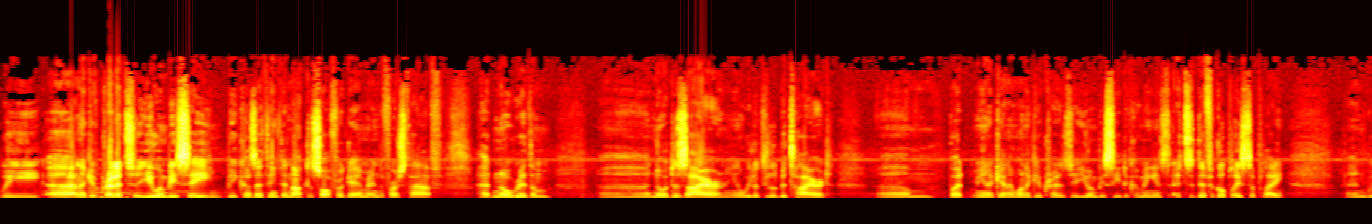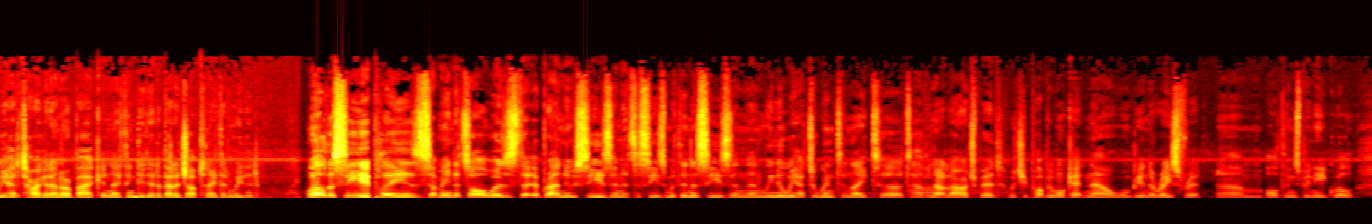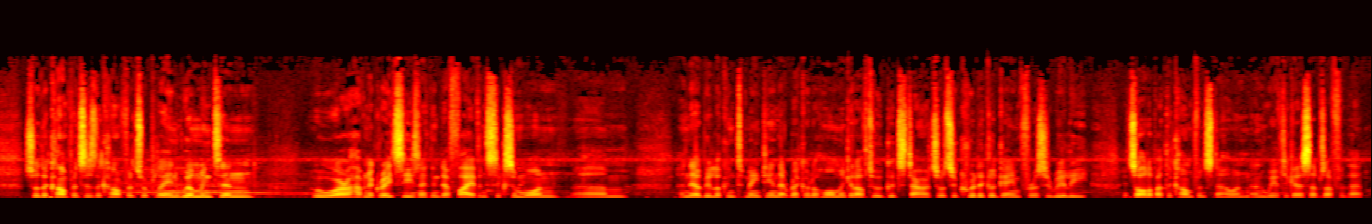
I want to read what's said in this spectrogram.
we, uh, and I give credit to UMBC because I think they knocked us off our game in the first half. Had no rhythm, uh, no desire. You know, we looked a little bit tired. Um, but you know, again, I want to give credit to UMBC to coming in. It's a difficult place to play, and we had a target on our back, and I think they did a better job tonight than we did. Well, the CAA play is, I mean, it's always a brand new season. It's a season within a season, and we knew we had to win tonight to, to have a net large bid, which you probably won't get now, won't be in the race for it, um, all things being equal. So the conference is the conference. We're playing Wilmington, who are having a great season. I think they're five and six and one. Um, and they'll be looking to maintain that record at home and get off to a good start. So it's a critical game for us. It really, it's all about the conference now, and, and we have to get ourselves up for that.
